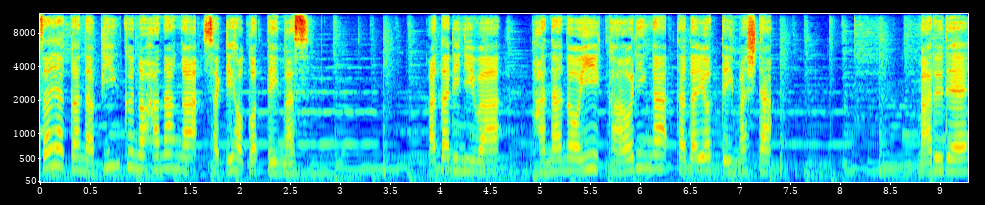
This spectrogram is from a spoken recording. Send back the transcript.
鮮やかなピンクの花が咲き誇っています。辺りには花のいい香りが漂っていました。まるで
